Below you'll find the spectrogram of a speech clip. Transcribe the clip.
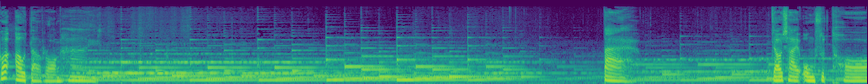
ก็เอาแต่ร้องไห้ แต่ เจ้าชายองค์สุดท้อง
